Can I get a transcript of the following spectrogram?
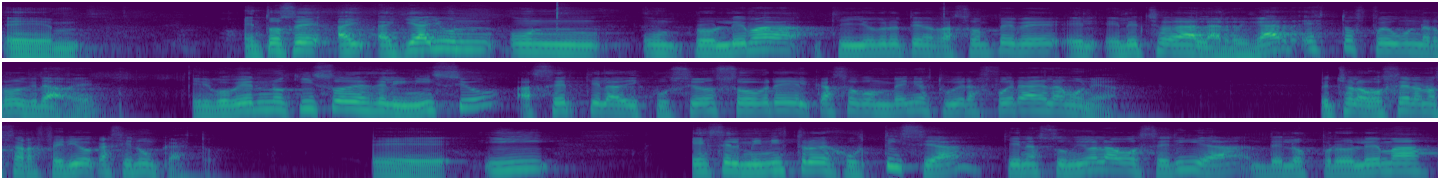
Eh, entonces, aquí hay un, problema que yo creo que tiene razón Pepe. El hecho de alargar esto fue un error grave. El gobierno quiso desde el inicio hacer que la discusión sobre el caso convenio estuviera fuera de la moneda. De hecho, la vocera no se refirió casi nunca a esto. Eh, y es el ministro de Justicia quien asumió la vocería de los problemas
